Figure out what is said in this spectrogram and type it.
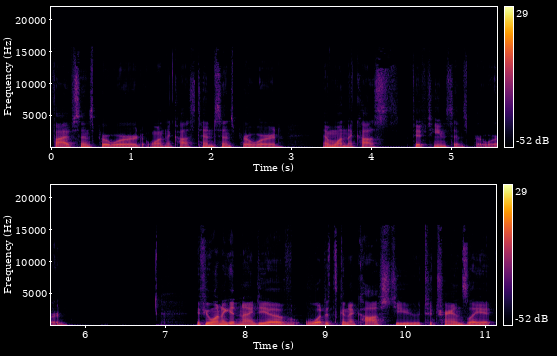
5 cents per word, one that costs 10 cents per word, and one that costs 15 cents per word. If you want to get an idea of what it's going to cost you to translate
